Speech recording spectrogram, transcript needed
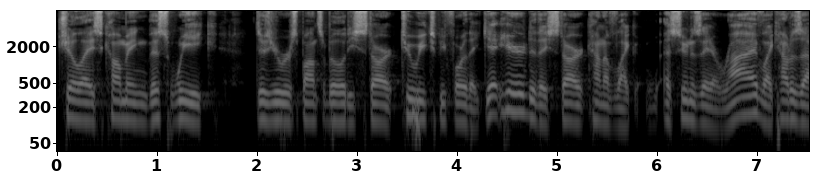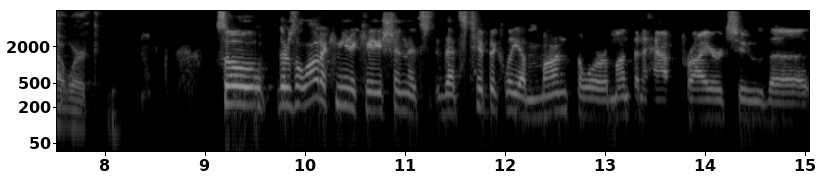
Chile's coming this week. Does your responsibility start two weeks before they get here? Do they start kind of like as soon as they arrive? Like how does that work? So there's a lot of communication that's that's typically a month or a month and a half prior to the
